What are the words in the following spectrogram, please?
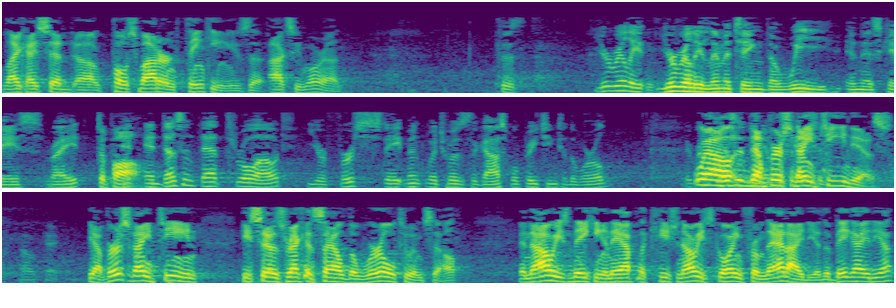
like I said, uh, postmodern thinking is an oxymoron. You're really you're really limiting the we in this case, right? To Paul. And, and doesn't that throw out your first statement, which was the gospel preaching to the world? Well, no, verse 19 is. Okay. Yeah, verse 19, he says, reconciled the world to himself. And now he's making an application. Now he's going from that idea, the big idea,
